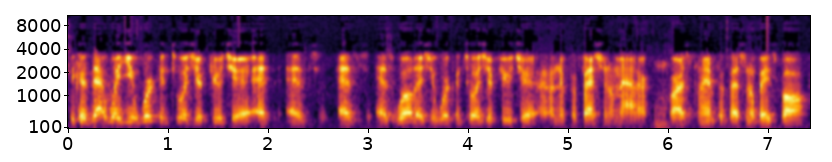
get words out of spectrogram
Because that way you're working towards your future as as as as well as you're working towards your future on the professional matter, as far as playing professional baseball.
